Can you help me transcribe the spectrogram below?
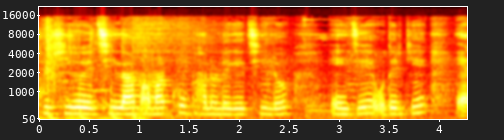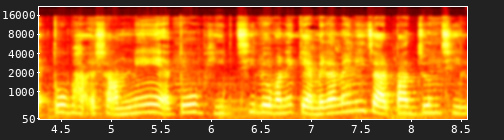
খুশি হয়েছিলাম। আমার খুব ভালো লেগেছিল। এই যে ওদেরকে এত সামনে এত ভিড় ছিল মানে ক্যামেরাম্যানই চার পাঁচজন ছিল,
